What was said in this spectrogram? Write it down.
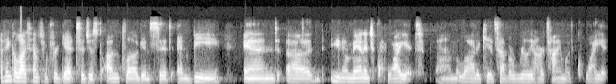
I think a lot of times we forget to just unplug and sit and be and uh, you know manage quiet um, a lot of kids have a really hard time with quiet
